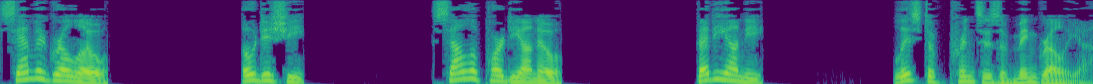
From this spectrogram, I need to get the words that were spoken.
Samegrelo Odishi Salipartiano Bediani List of princes of Mingrelia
